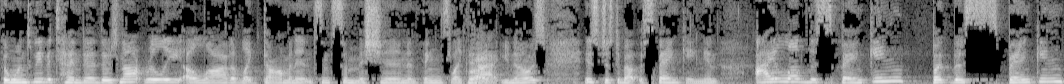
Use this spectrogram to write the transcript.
the ones we've attended. There's not really a lot of like dominance and submission and things like Right. that. You know, it's it's just about the spanking. And I love the spanking, but the spanking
